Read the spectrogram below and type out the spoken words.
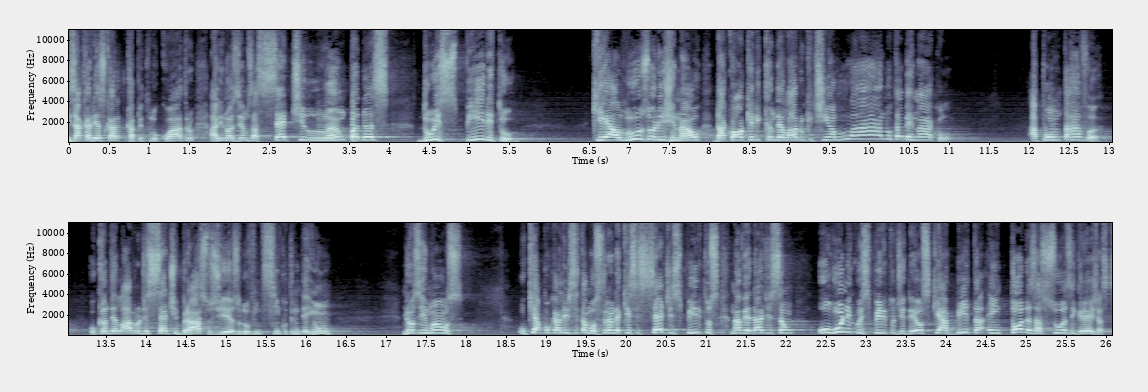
Em Zacarias capítulo 4, ali nós vemos as sete lâmpadas do Espírito, que é a luz original da qual aquele candelabro que tinha lá no tabernáculo apontava o candelabro de sete braços de Êxodo 25, 31. Meus irmãos, o que Apocalipse está mostrando é que esses sete espíritos, na verdade, são o único Espírito de Deus que habita em todas as suas igrejas,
